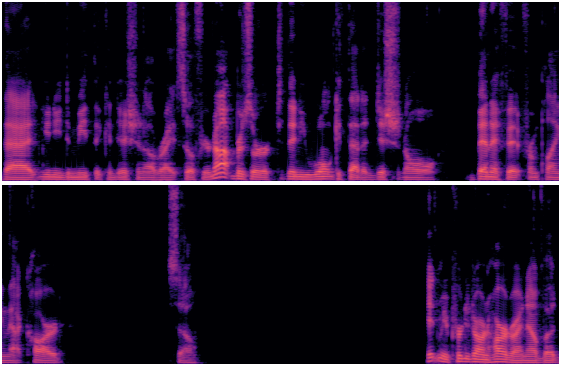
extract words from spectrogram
that you need to meet the condition of, right? So if you're not berserked, then you won't get that additional benefit from playing that card. So hitting me pretty darn hard right now, bud.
